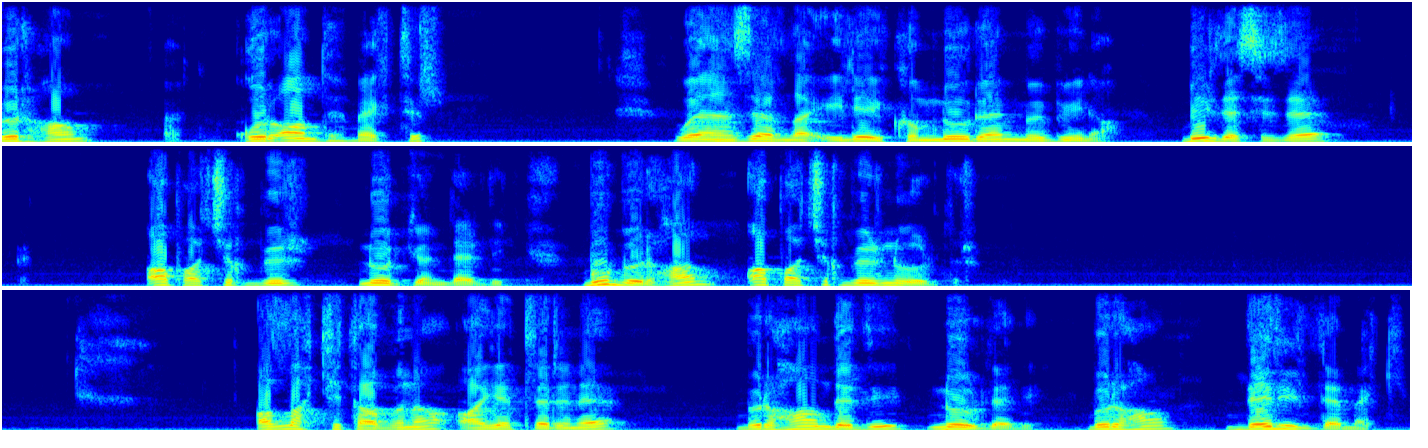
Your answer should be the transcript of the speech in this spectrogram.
Bürhan, Kur'an demektir. Ve enzelna ileykum nuren mübina. Bir de size apaçık bir nur gönderdik. Bu bürhan apaçık bir nurdur. Allah kitabına, ayetlerine bürhan dedi, nur dedi. Bürhan, delil demek.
